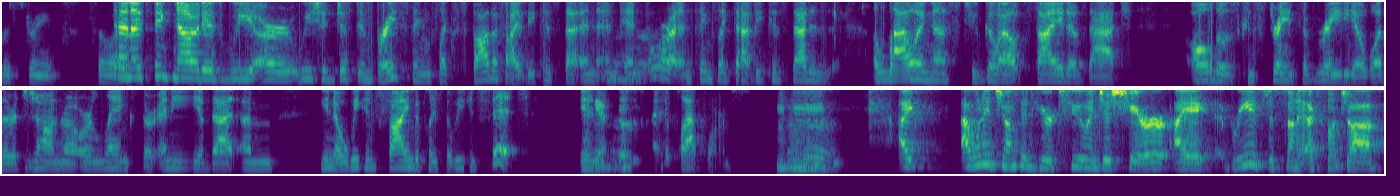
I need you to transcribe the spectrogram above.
restraints. So and I, I, think nowadays we are we should just embrace things like spotify because that and, and mm-hmm. pandora and things like that because that is allowing us to go outside of that all those constraints of radio whether it's genre or length or any of that. Um you know we can find a place that we can fit in yeah. those kind of platforms mm-hmm. Mm-hmm. i I want to jump in here too and just share. I Bree has just done an excellent job.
